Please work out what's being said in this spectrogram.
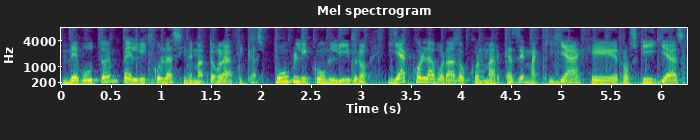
debutó en películas cinematográficas, publicó un libro y ha colaborado con marcas de maquillaje, rosquillas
